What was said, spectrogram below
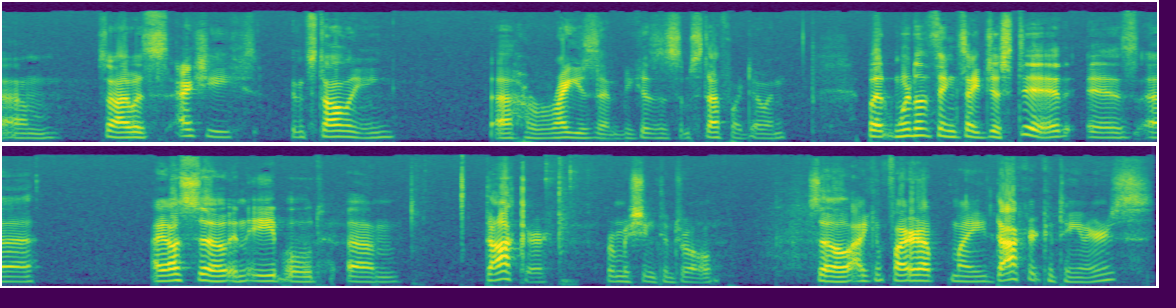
Um, so I was actually installing uh, Horizon because of some stuff we're doing. But one of the things I just did is uh, I also enabled um, Docker for mission control. So I can fire up my Docker containers.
